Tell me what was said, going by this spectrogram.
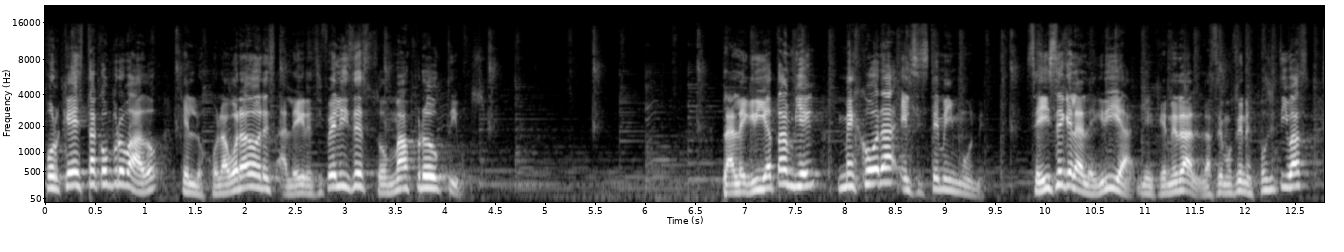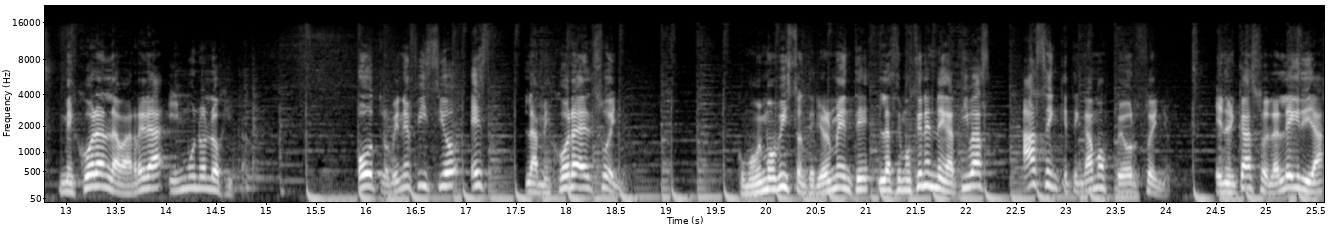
porque está comprobado que los colaboradores alegres y felices son más productivos. La alegría también mejora el sistema inmune. Se dice que la alegría y en general las emociones positivas mejoran la barrera inmunológica. Otro beneficio es la mejora del sueño. Como hemos visto anteriormente, las emociones negativas hacen que tengamos peor sueño. En el caso de la alegría,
